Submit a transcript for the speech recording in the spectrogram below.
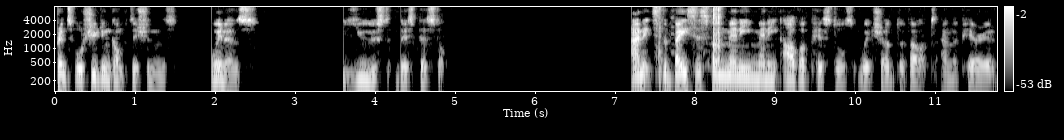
principal shooting competitions winners used this pistol. And it's the basis for many, many other pistols which are developed in the period.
